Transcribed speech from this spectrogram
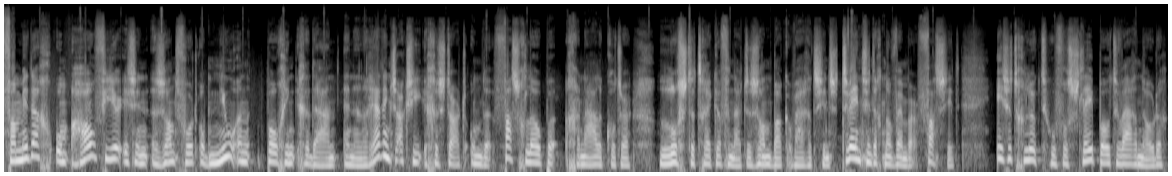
Vanmiddag om half vier is in Zandvoort opnieuw een poging gedaan en een reddingsactie gestart om de vastgelopen garnalenkotter los te trekken vanuit de zandbak waar het sinds 22 november vastzit. Is het gelukt? Hoeveel sleepboten waren nodig?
